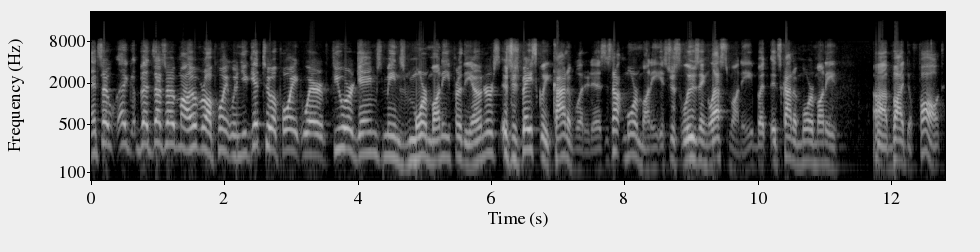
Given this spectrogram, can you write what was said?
and so like, but that's my overall point. When you get to a point where fewer games means more money for the owners, it's just basically kind of what it is. It's not more money; it's just losing less money, but it's kind of more money uh, by default.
